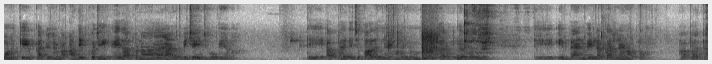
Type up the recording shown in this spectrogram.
ਪੁਣ ਕੇ ਕੱਢ ਲੈਣਾ। ਆ ਦੇਖੋ ਜੀ, ਇਹਦਾ ਆਪਣਾ ਰੰਗ ਵੀ ਚੇਂਜ ਹੋ ਗਿਆ ਵਾ। ਤੇ ਆਪਾਂ ਇਹਦੇ ਚ ਪਾ ਦਿੰਨੇ ਹੁਣ ਇਹਨੂੰ ਗਰਮ ਗਰਮ ਨੂੰ। ਤੇ ਇਹ ਪੈਨ ਵੇਲਾ ਕਰ ਲੈਣਾ ਆਪਾਂ। ਆ ਪਾਤਾ।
